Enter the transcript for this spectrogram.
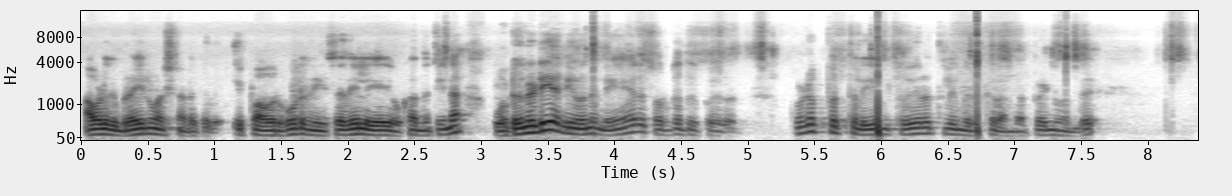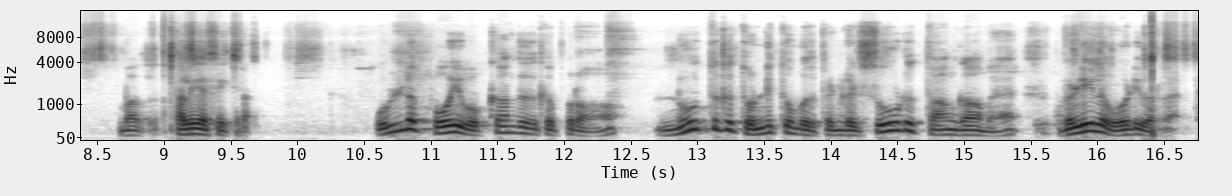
அவளுக்கு பிரெயின் வாஷ் நடக்குது. இப்போ அவர் கூட நீ சதையில ஏறி உட்காந்துட்டீங்கன்னா உடனடியா நீ வந்து நேர சொர்க்கத்துக்கு போயிடுவது குழப்பத்திலையும் துயரத்திலையும் இருக்கிற அந்த பெண் வந்து ம- தலையசைக்கிறான். உள்ள போய் உட்கார்ந்ததுக்கு அப்புறம் நூத்துக்கு தொண்ணூத்தி ஒன்பது பெண்கள் சூடு தாங்காம வெளியில ஓடி வர்றாங்க.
